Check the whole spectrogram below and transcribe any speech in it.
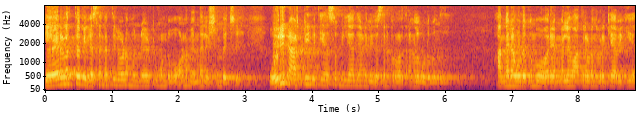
കേരളത്തെ വികസനത്തിലൂടെ മുന്നോട്ട് കൊണ്ടുപോകണം എന്ന ലക്ഷ്യം വെച്ച് ഒരു രാഷ്ട്രീയ വ്യത്യാസവും ഇല്ലാതെയാണ് വികസന പ്രവർത്തനങ്ങൾ കൊടുക്കുന്നത്. അങ്ങനെ കൊടുക്കുമ്പോൾ ഓരോ എം എൽ എ മാത്രം ഇവിടെ നിന്ന് പ്രഖ്യാപിക്കുക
